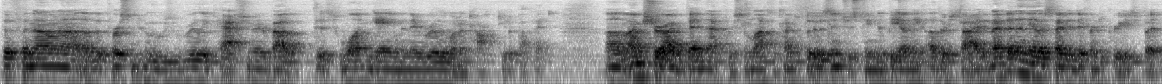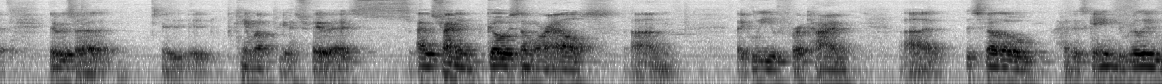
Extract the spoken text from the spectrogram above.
the phenomena of the person who's really passionate about this one game and they really want to talk to you about it. Um, I'm sure I've been that person lots of times, but it was interesting to be on the other side. And I've been on the other side to different degrees, but there was a, it, it came up yesterday. I, was trying to go somewhere else, um, like leave for a time. Uh, this fellow had this game he really,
